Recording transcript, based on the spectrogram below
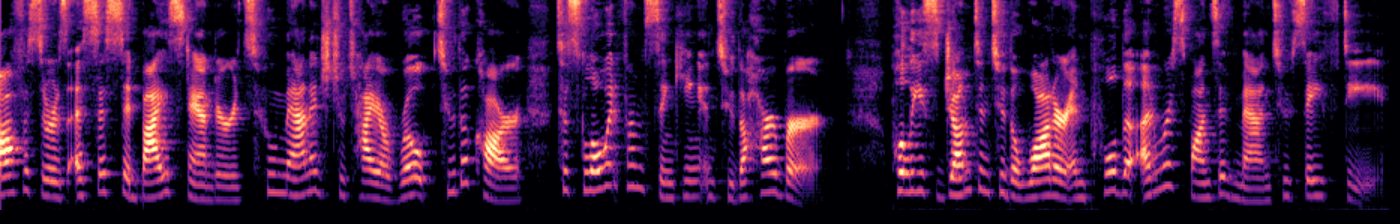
Officers assisted bystanders who managed to tie a rope to the car to slow it from sinking into the harbor. Police jumped into the water and pulled the unresponsive man to safety.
